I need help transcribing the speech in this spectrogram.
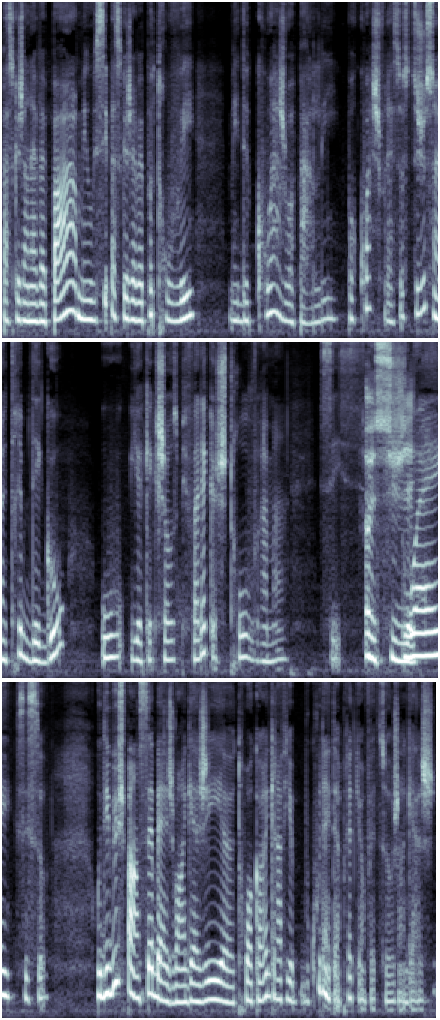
parce que j'en avais peur, mais aussi parce que j'avais pas trouvé, mais de quoi je vais parler? Pourquoi je ferais ça? C'est juste un trip d'ego ou il y a quelque chose? Puis il fallait que je trouve vraiment. Un sujet. Oui, c'est ça. Au début, je pensais, ben, je vais engager euh, trois chorégraphes. Il y a beaucoup d'interprètes qui ont fait ça. J'engage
